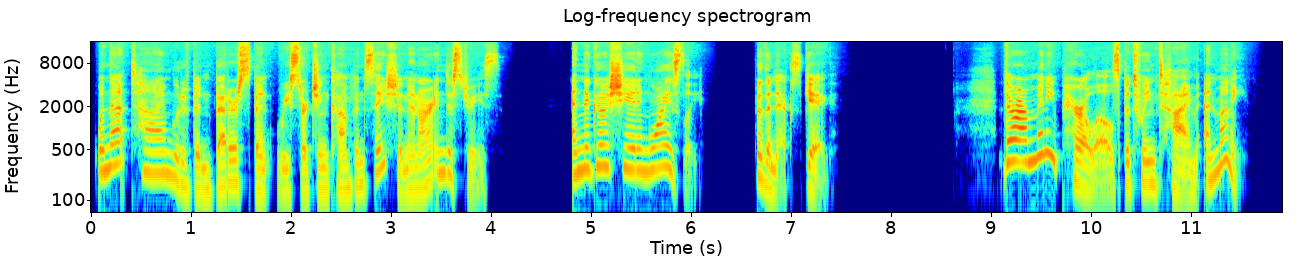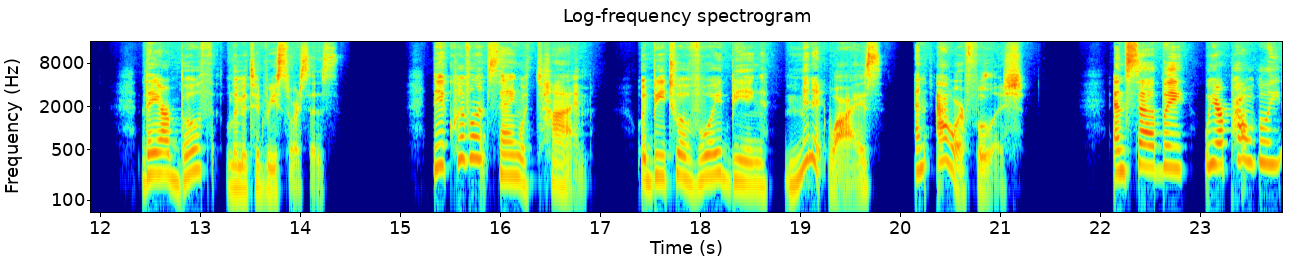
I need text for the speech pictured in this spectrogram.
when that time would have been better spent researching compensation in our industries and negotiating wisely for the next gig. There are many parallels between time and money. They are both limited resources. The equivalent saying with time would be to avoid being minute wise and hour foolish. And sadly, we are probably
